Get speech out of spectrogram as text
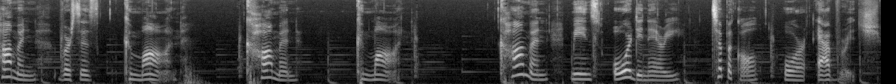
common versus come on. Common, come on. Common means ordinary, typical, or average.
